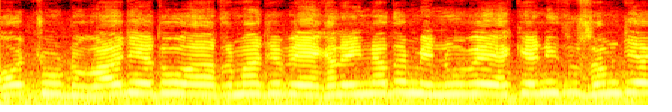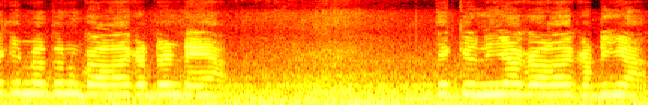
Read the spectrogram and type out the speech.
ਉਹ ਝੁੱਡੂਆ ਜੇ ਤੂੰ ਆਤਮਾ 'ਚ ਵੇਖ ਲੈਣਾ ਤੇ ਮੈਨੂੰ ਵੇਖ ਕੇ ਨਹੀਂ ਤੂੰ ਸਮਝਿਆ ਕਿ ਮੈਂ ਤੈਨੂੰ ਗਾਲਾਂ ਕੱਢਣ ਡਿਆ। ਤੇ ਕਿੰਨੀਆਂ ਗਾਲਾਂ ਕੱਢੀਆਂ।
